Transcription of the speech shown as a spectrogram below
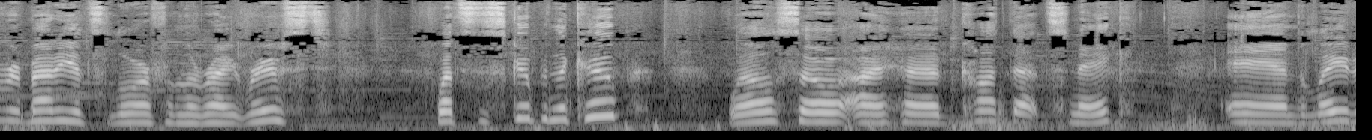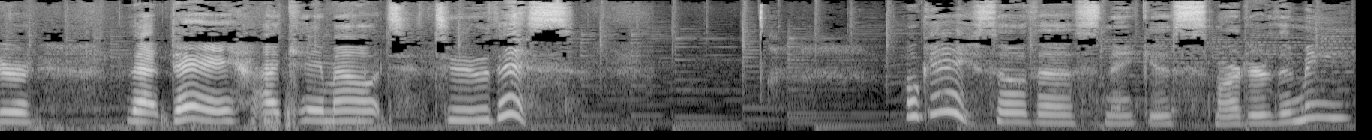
everybody, it's Laura from The Wright Roost. What's the scoop in the coop? Well, so I had caught that snake and later that day I came out to this. Okay, so the snake is smarter than me.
